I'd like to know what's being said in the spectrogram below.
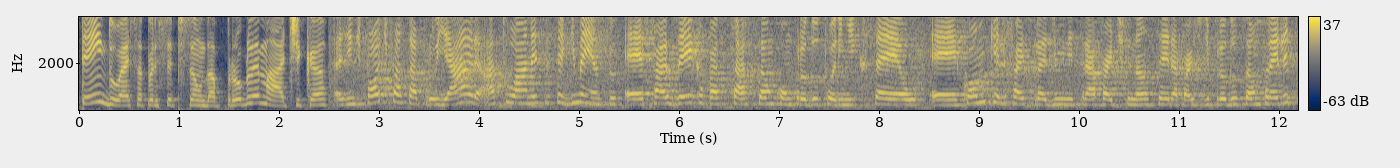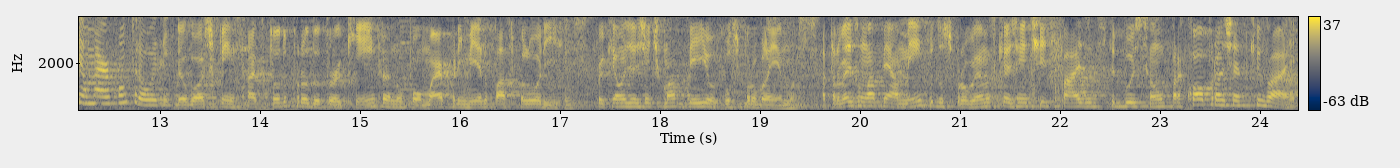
tendo essa percepção da problemática, a gente pode passar para o Yara atuar nesse segmento, é fazer capacitação com o produtor em Excel, é, como que ele faz para administrar a parte financeira, a parte de produção, para ele ter um maior controle. Eu gosto de pensar que todo produtor que entra no pomar primeiro passa pelo Origens, porque é onde a gente mapeia os problemas. Através do mapeamento dos problemas que a gente faz a distribuição para qual projeto que vai.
